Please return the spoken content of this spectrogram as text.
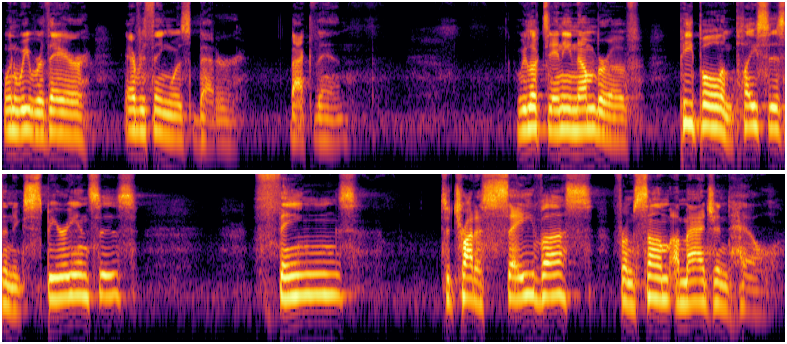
when we were there, everything was better back then. We look to any number of people and places and experiences, things to try to save us from some imagined hell.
